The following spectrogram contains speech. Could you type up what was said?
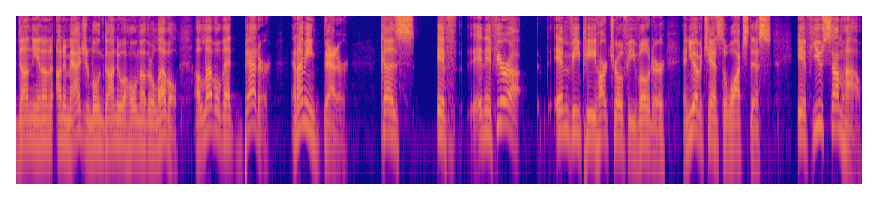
done the un- unimaginable and gone to a whole nother level, a level that better, and I mean better, because if and if you're a MVP Hart Trophy voter and you have a chance to watch this, if you somehow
